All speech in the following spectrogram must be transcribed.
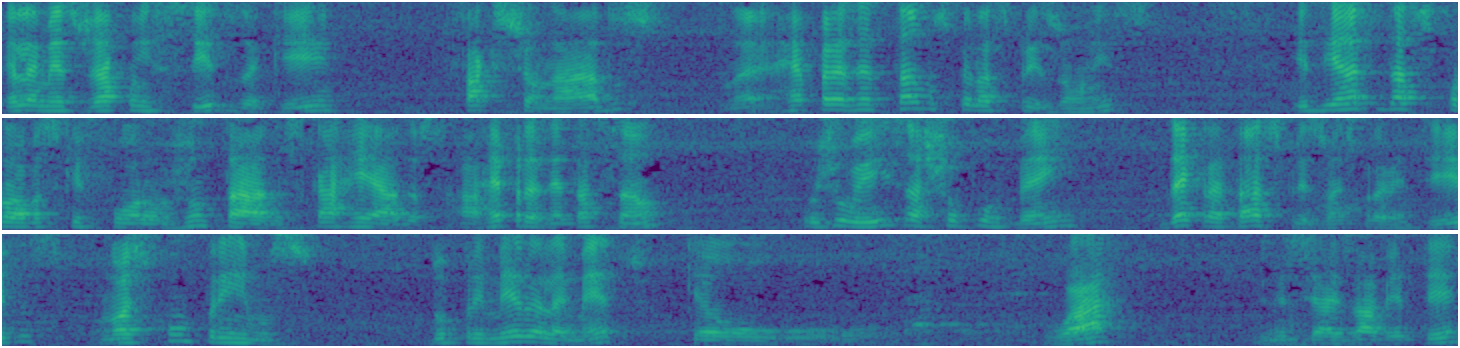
elementos já conhecidos aqui, faccionados, né? representamos pelas prisões e diante das provas que foram juntadas, carreadas à representação, o juiz achou por bem decretar as prisões preventivas. Nós cumprimos do primeiro elemento, que é o, o A, iniciais ABT,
